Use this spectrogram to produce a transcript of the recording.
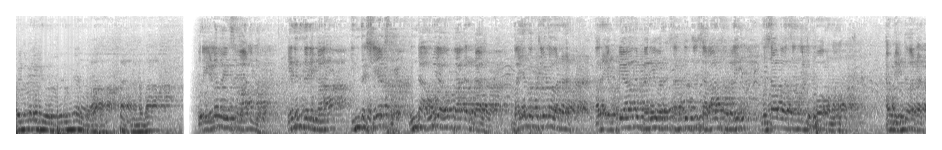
பெண்களுக்கு ஒரு பெருமையா இருக்கா நம்ம ஒரு இள வயசு வாலிபர் எதுக்கு தெரியுமா? இந்த ஷேக் இந்த அவுளியாவை பார்க்கறதுக்காக பயபக்தியோட வர்றார். அவரை எப்படியாவது பெரியவரை சந்திச்சு சலால் சொல்லி முசாபா செஞ்சுட்டு போகணும் அப்படின்ட்டு வர்றார்.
